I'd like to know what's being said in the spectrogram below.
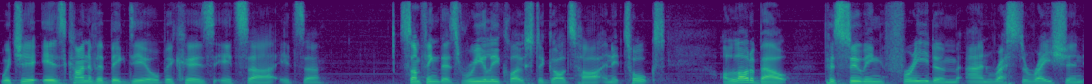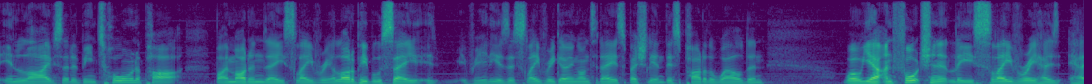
which is kind of a big deal because it's uh, it's uh, something that's really close to God's heart, and it talks a lot about pursuing freedom and restoration in lives that have been torn apart by modern day slavery. A lot of people say, it, really is there slavery going on today, especially in this part of the world? And well, yeah, unfortunately, slavery has, ha,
